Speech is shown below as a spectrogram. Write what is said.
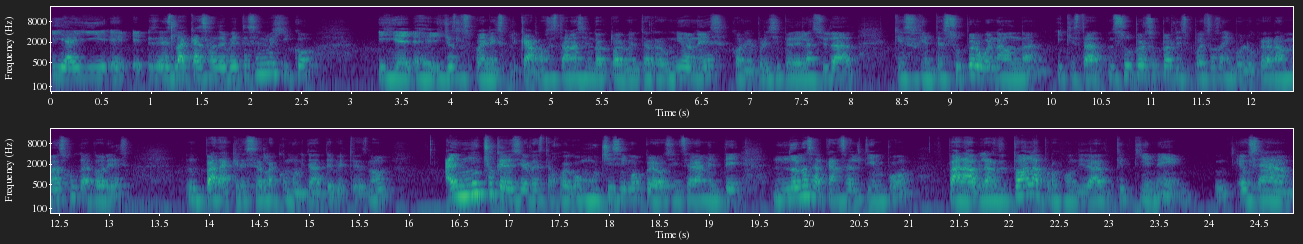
Y ahí eh, eh, es la casa de Betes en México y eh, ellos les pueden explicar. Nos están haciendo actualmente reuniones con el príncipe de la ciudad, que es gente súper buena onda y que está súper, súper dispuestos a involucrar a más jugadores para crecer la comunidad de Betes, ¿no? Hay mucho que decir de este juego, muchísimo, pero sinceramente no nos alcanza el tiempo para hablar de toda la profundidad que tiene. O sea,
